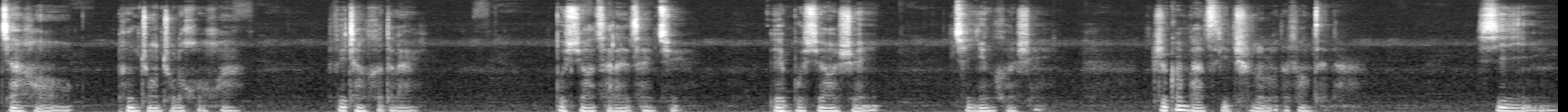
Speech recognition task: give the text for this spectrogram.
恰好。碰撞出了火花，非常合得来。不需要猜来猜去，也不需要谁去迎合谁，只管把自己赤裸裸的放在那儿，吸引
